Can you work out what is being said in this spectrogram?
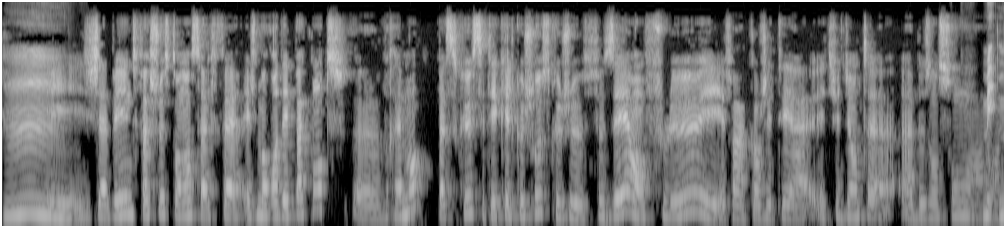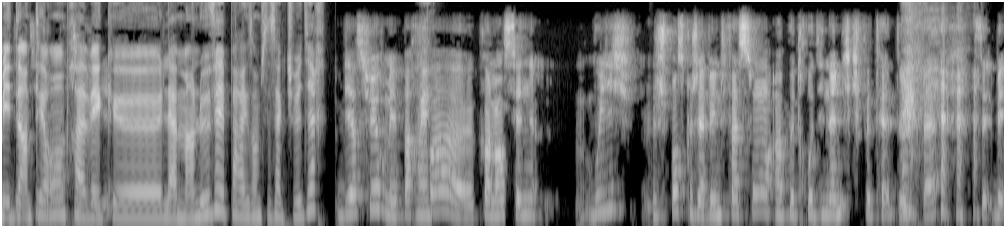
Hmm. Et j'avais une fâcheuse tendance à le faire. Et je m'en rendais pas compte vraiment parce que c'était quelque chose que je faisais en et enfin quand j'étais étudiante à, Besançon. mais, mais d'interrompre avec euh, la main levée, par exemple, c'est ça que tu veux dire? Bien sûr, mais parfois euh, quand l'enseignant oui, je pense que j'avais une façon un peu trop dynamique peut-être de le faire. mais,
